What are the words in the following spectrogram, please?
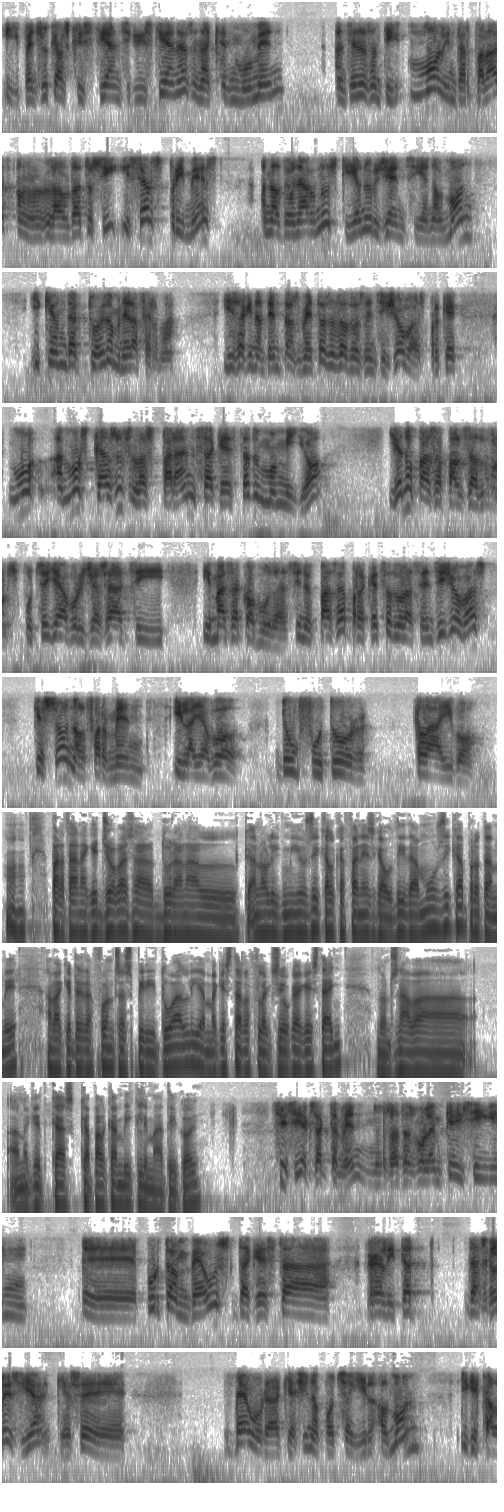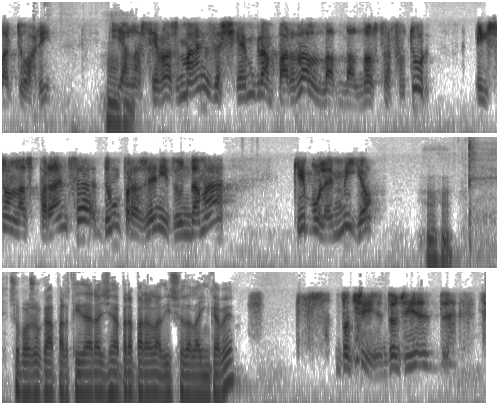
I penso que els cristians i cristianes en aquest moment ens hem de sentir molt interpel·lats en l'Audato Si i ser els primers en el donar-nos que hi ha una urgència en el món i que hem d'actuar de manera ferma. I és el que intentem transmetre als adolescents i joves, perquè en molts casos l'esperança aquesta d'un món millor ja no passa pels adults, potser ja burgesats i, i massa còmodes, sinó que passa per aquests adolescents i joves que són el ferment i la llavor d'un futur clar i bo. Uh -huh. Per tant, aquests joves, eh, durant el Canòlic Music, el que fan és gaudir de música, però també amb aquest rerefons espiritual i amb aquesta reflexió que aquest any doncs, anava, en aquest cas, cap al canvi climàtic, oi? Sí, sí, exactament. Nosaltres volem que hi siguin eh, veus d'aquesta realitat d'església, que és eh, veure que així no pot seguir el món i que cal actuar-hi. Uh -huh. I en les seves mans deixem gran part del, del nostre futur ells són l'esperança d'un present i d'un demà que volem millor. Uh -huh. Suposo que a partir d'ara ja prepara l'edició de l'any que ve? Doncs sí, doncs sí.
